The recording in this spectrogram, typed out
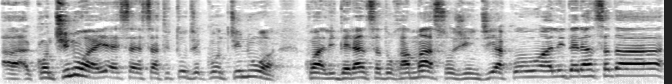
uh, continua, essa, essa atitude continua com a liderança do Hamas hoje em dia, com a liderança da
